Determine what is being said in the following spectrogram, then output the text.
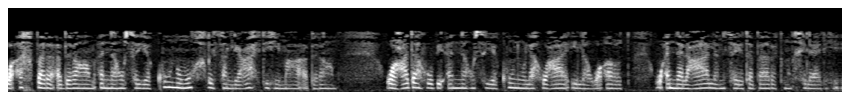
وأخبر أبرام أنه سيكون مخلصا لعهده مع أبرام وعده بأنه سيكون له عائلة وأرض وأن العالم سيتبارك من خلاله.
